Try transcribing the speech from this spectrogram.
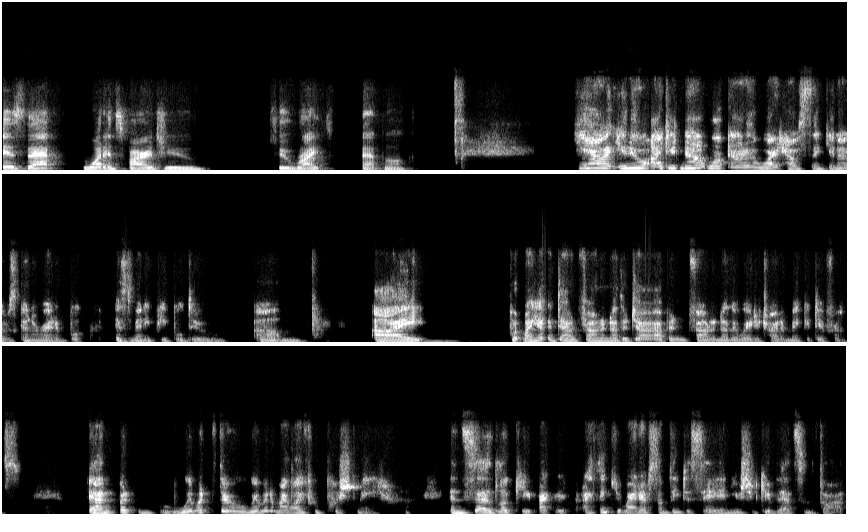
Is that what inspired you to write that book? Yeah, you know, I did not walk out of the White House thinking I was going to write a book, as many people do. Um, I put my head down, found another job, and found another way to try to make a difference. And but women, there were women in my life who pushed me and said, "Look, you, I, I think you might have something to say, and you should give that some thought."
